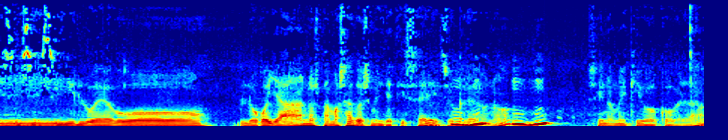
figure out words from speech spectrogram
y sí, sí. luego luego ya nos vamos a 2016, yo creo, ¿no? Ujú. Si no me equivoco, ¿verdad?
